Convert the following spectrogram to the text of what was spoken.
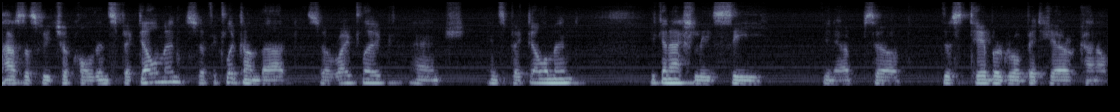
has this feature called inspect element. So if you click on that so right click and inspect element you can actually see you know so this table row bit here kind of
